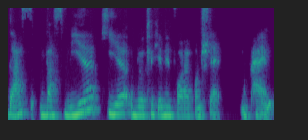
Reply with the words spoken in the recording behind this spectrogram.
das, was wir hier wirklich in den Vordergrund stellen. Okay?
